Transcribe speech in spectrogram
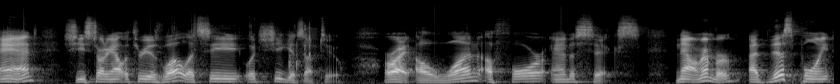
And she's starting out with three as well. Let's see what she gets up to. All right, a one, a four, and a six. Now remember, at this point,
